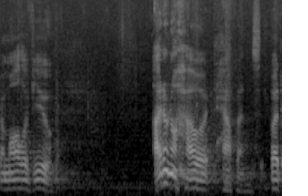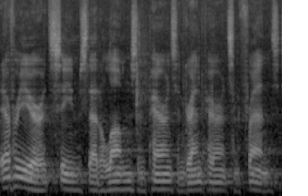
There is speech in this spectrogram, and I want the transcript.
from all of you. I don't know how it happens, but every year it seems that alums and parents and grandparents and friends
